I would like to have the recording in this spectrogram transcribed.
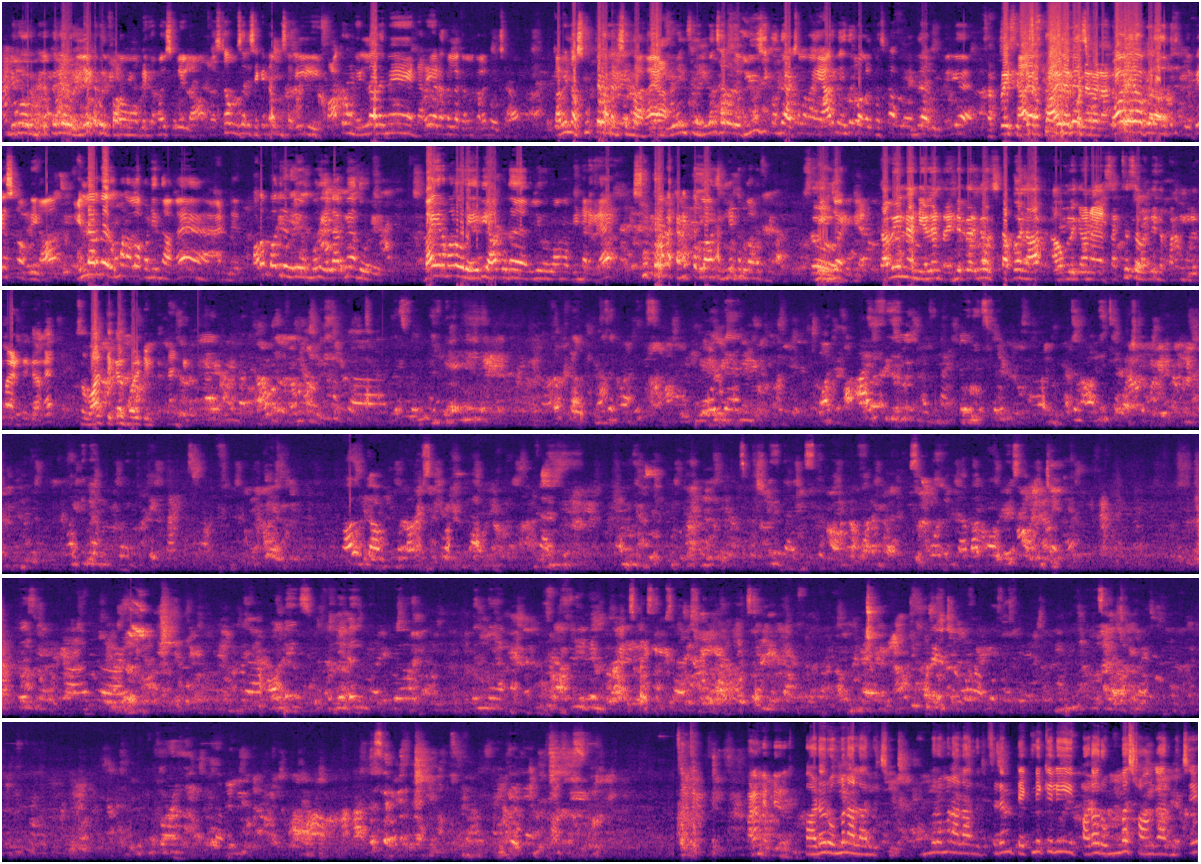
கண்டிப்பா ஒரு மிகப்பெரிய ஒரு ரிலேட்டபிள் படம் அப்படிங்கிற மாதிரி சொல்லிடலாம். ஃபர்ஸ்ட் ஹாஃபும் சரி செகண்ட் ஹாஃபும் சரி பார்க்குறவங்க எல்லாருமே நிறைய இடங்கள்ல கலந்து கலந்து வச்சோம். கவின் நான் சூப்பராக நடிச்சிருந்தாங்க. யுவன் யுவன் சாரோட மியூசிக் வந்து ஆக்சுவலாக நான் யாருமே எதிர்பார்க்கல. ஃபர்ஸ்ட் ஹாஃப்ல வந்து அது ஒரு பெரிய போய் அதை பத்தி பேசணும் அப்படின்னா எல்லாருமே ரொம்ப நல்லா பண்ணியிருந்தாங்க. அண்ட் படம் பார்த்துட்டு வெளியே வரும்போது எல்லாருமே அந்த ஒரு பயங்கரமான ஒரு ஹெவி ஹார்ட்டோட வெளியே வருவாங்க அப்படின்னு நினைக்கிறேன். சூப்பரான கனெக்டபிளான ரிலேட்டபிளான கவின் அண்ட் எலன் ரெண்டு பேருமே ஒரு ஸ்டப்பர் நாட் அவங்களுக்கான சக்சஸ் வந்து இந்த படம் மூலியமா எடுத்திருக்காங்க. ஸோ வாழ்த்துக்கள் whole team as what as. Um, as. One thing I'm going to take back is now. A lot of love, a lot of support that family can be. Especially that's the kind of support and love always had in Chennai. actors are uh, they are always uh, படம் ரொம்ப நல்லா இருந்துச்சு. ரொம்ப ரொம்ப நல்லா இருந்துச்சு. Film technically படம் ரொம்ப ஸ்ட்ராங்காக இருந்துச்சு.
